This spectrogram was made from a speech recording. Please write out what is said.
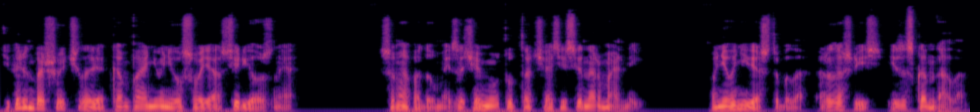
Теперь он большой человек, компания у него своя, серьезная. Сама подумай, зачем ему тут торчать, если нормальный? У него невеста была, разошлись из-за скандала.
